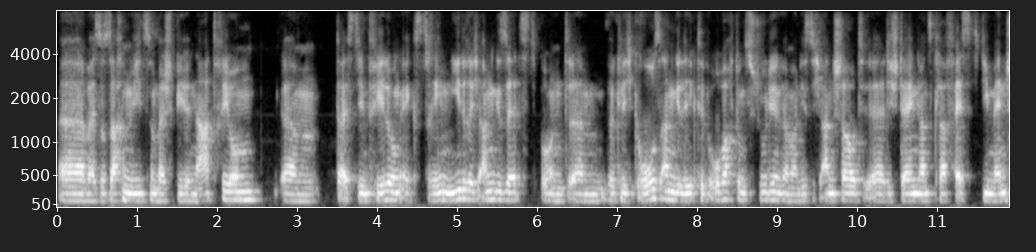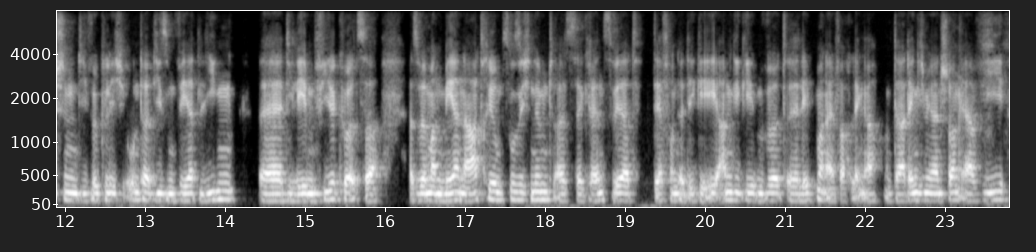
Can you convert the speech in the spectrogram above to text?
äh, bei so Sachen wie zum Beispiel Natrium, ähm, da ist die Empfehlung extrem niedrig angesetzt und ähm, wirklich groß angelegte Beobachtungsstudien, wenn man die sich anschaut, äh, die stellen ganz klar fest, die Menschen, die wirklich unter diesem Wert liegen, äh, die leben viel kürzer. Also wenn man mehr Natrium zu sich nimmt als der Grenzwert, der von der DGE angegeben wird, äh, lebt man einfach länger. Und da denke ich mir dann schon, ja, wie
